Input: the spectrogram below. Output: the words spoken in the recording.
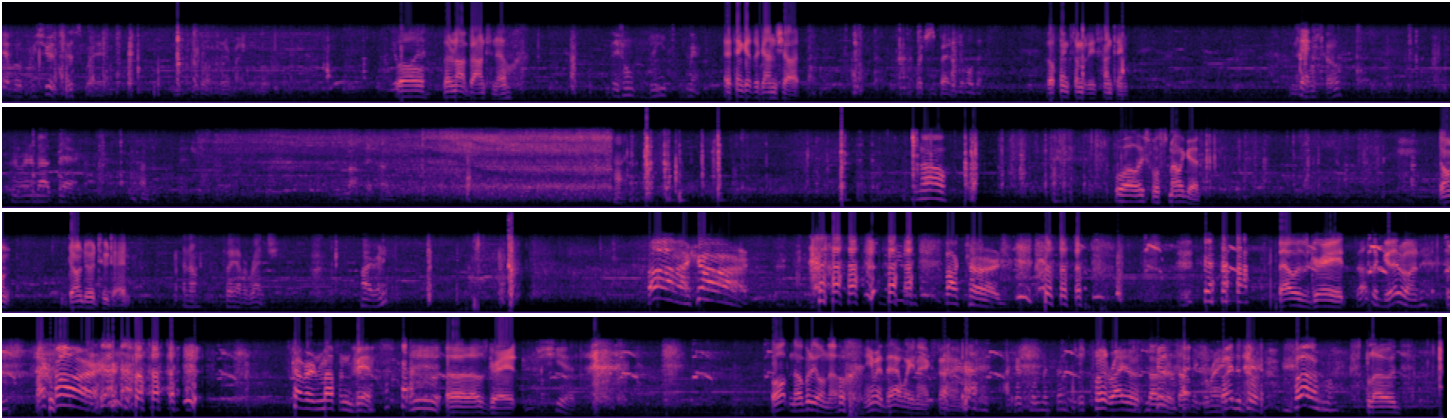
Yeah, but if we shoot it this way, people up there might know. Well, they're not bound to know. They don't read. Come here. I think it's a gunshot. Which is better? hold it? They'll think somebody's hunting. Okay. Narco? We're right about there. Hunting fish. About that hunting. No. Well, at least we'll smell good. Don't don't do it too tight. I know. So you have a wrench. Alright, ready? Oh my god! Fuck turd. that was great. That was a good one. My car! it's covered in muffin bits. oh, that was great. Shit. Well, nobody will know. Aim it that way next time. I can hold my friend. Just put it right in the center. That'd be great. Right in the door. Boom! Explodes.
